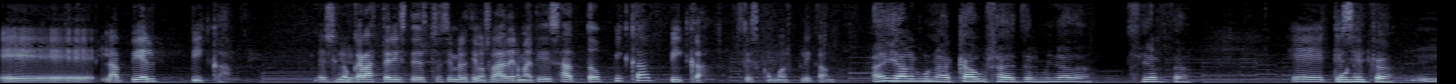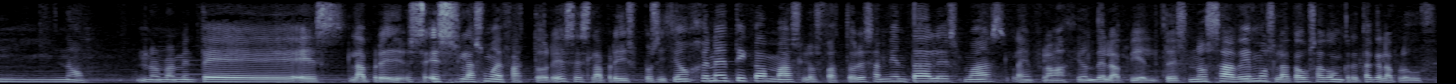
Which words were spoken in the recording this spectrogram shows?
eh, la piel pica. Es lo característico. Esto siempre decimos, la dermatitis atópica pica, si es como explicamos. ¿Hay alguna causa determinada, cierta, eh, única? Mm, no. Normalmente es la, es la suma de factores, es la predisposición genética más los factores ambientales más la inflamación de la piel. Entonces no sabemos la causa concreta que la produce.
